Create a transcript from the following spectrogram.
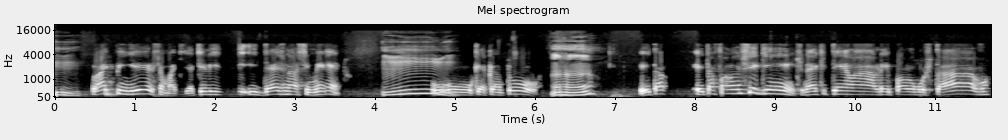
Hum. Lá em Pinheiro, seu Matia, aquele Idésio Nascimento, Hum. o, o que é cantor, Aham. ele tá, ele tá falando o seguinte, né? Que tem lá a Lei Paulo Gustavo,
